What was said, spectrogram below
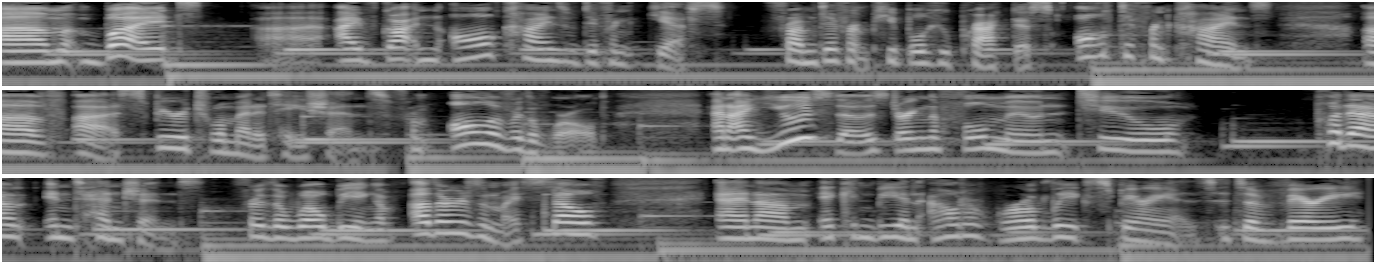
Um, but uh, I've gotten all kinds of different gifts from different people who practice all different kinds of uh, spiritual meditations from all over the world. And I use those during the full moon to put out intentions for the well being of others and myself. And um, it can be an outer worldly experience. It's a very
